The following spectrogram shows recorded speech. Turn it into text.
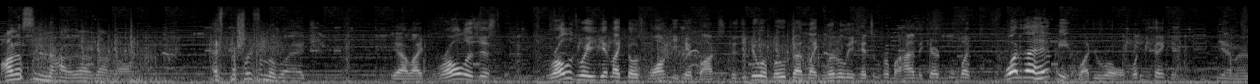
honestly, not, no, not at all. Especially from the ledge. Yeah, like roll is just roll is where you get like those wonky hitboxes because you do a move that like literally hits him from behind the character. Like, what did that hit me? Why'd you roll? What are you thinking? Yeah, man.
